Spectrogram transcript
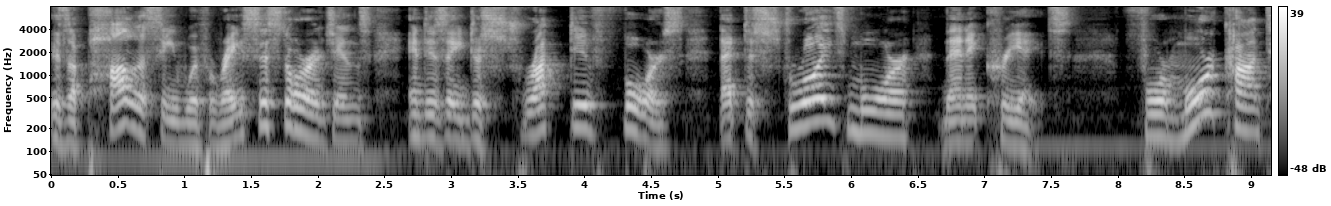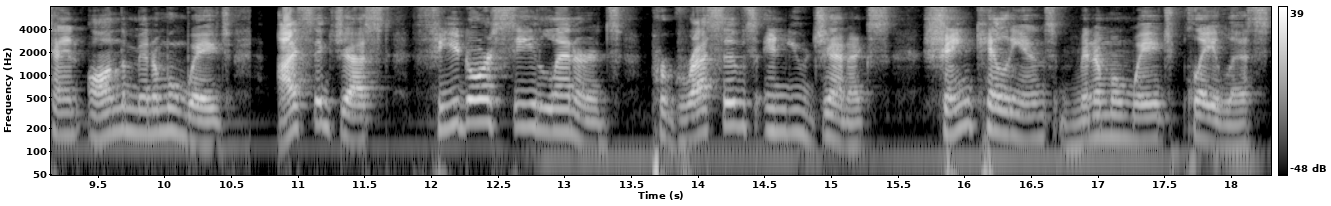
is a policy with racist origins and is a destructive force that destroys more than it creates. For more content on the minimum wage, I suggest Fedor C. Leonard's Progressives in Eugenics, Shane Killian's Minimum Wage Playlist,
